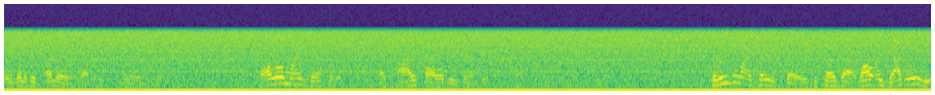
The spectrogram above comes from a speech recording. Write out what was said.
in one of his other letters is Follow my example as I follow the example of Christ. The reason why I say this, though, is because that while undoubtedly we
